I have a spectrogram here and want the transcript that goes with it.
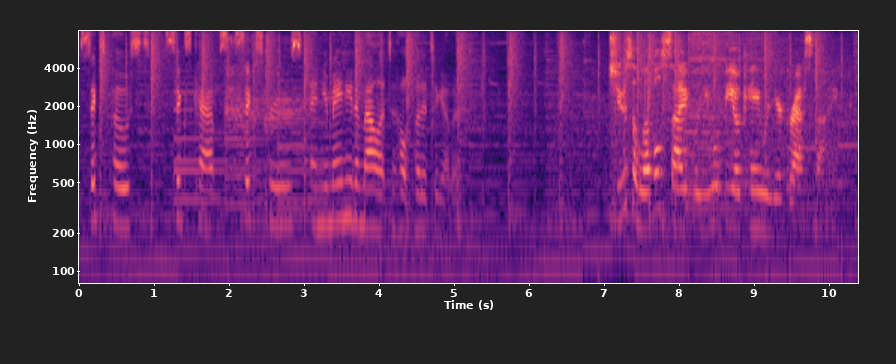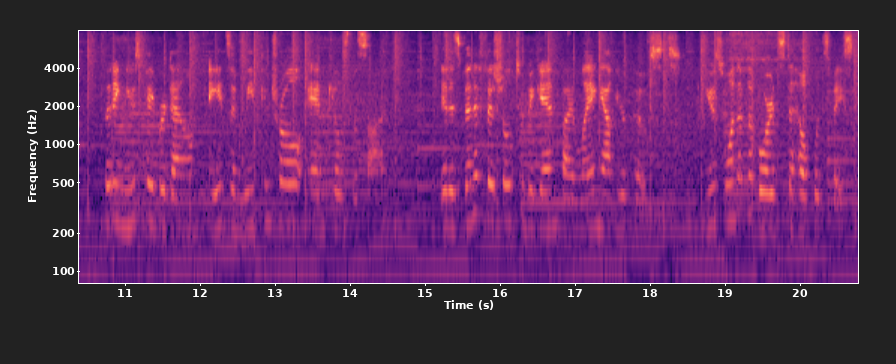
6 posts, 6 caps, 6 screws, and you may need a mallet to help put it together. Choose a level site where you will be okay with your grass vine. Putting newspaper down aids in weed control and kills the sod. It is beneficial to begin by laying out your posts. Use one of the boards to help with spacing.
